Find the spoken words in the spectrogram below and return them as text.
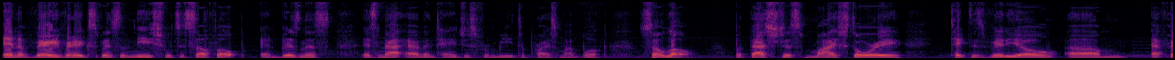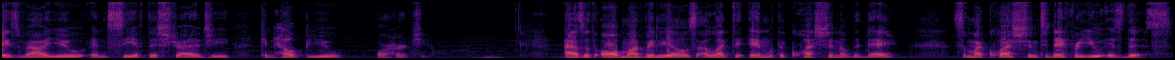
in a very, very expensive niche, which is self-help and business, it's not advantageous for me to price my book so low. But that's just my story. Take this video um, at face value and see if this strategy can help you or hurt you. As with all my videos, I like to end with a question of the day. So my question today for you is this.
